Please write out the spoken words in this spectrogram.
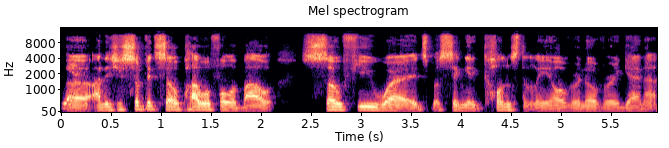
Yeah. Uh, and it's just something so powerful about so few words, but singing constantly over and over again. Uh,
